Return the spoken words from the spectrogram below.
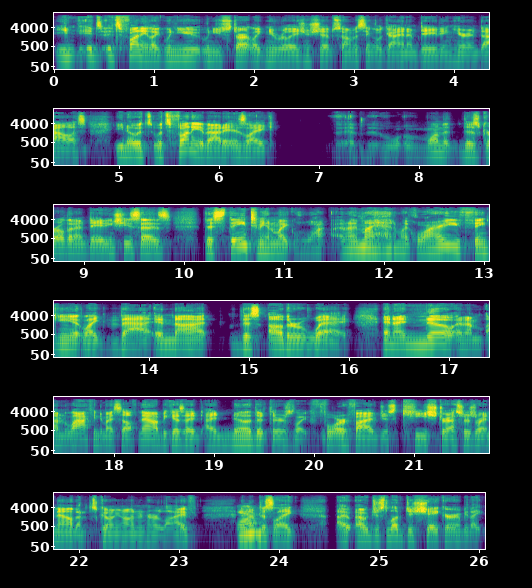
it's it's funny like when you when you start like new relationships. So I'm a single guy and I'm dating here in Dallas. You know, it's what's funny about it is like uh, one this girl that I'm dating, she says this thing to me, and I'm like? And in my head, I'm like, why are you thinking it like that and not this other way. And I know, and I'm, I'm laughing to myself now because I, I know that there's like four or five just key stressors right now that's going on in her life. Yeah. And I'm just like, I, I, would just love to shake her and be like,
